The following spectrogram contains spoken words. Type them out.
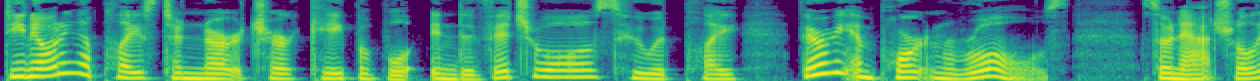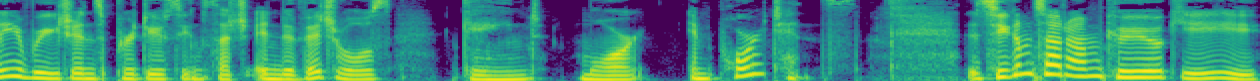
denoting a place to nurture capable individuals who would play very important roles. So naturally, regions producing such individuals gained more importance. 지금처럼 교육이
